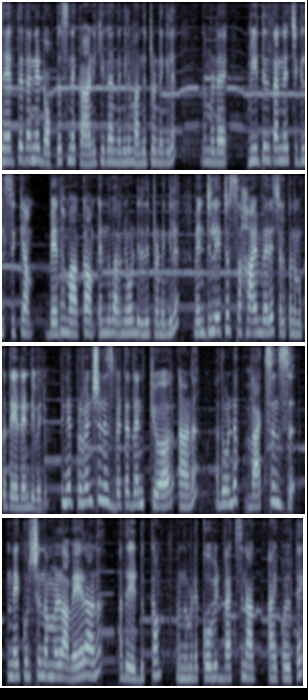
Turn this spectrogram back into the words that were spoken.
നേരത്തെ തന്നെ ഡോക്ടേഴ്സിനെ കാണിക്കുക എന്തെങ്കിലും വന്നിട്ടുണ്ടെങ്കിൽ നമ്മുടെ വീട്ടിൽ തന്നെ ചികിത്സിക്കാം ഭേദമാക്കാം എന്ന് പറഞ്ഞുകൊണ്ടിരുന്നിട്ടുണ്ടെങ്കിൽ വെന്റിലേറ്റർ സഹായം വരെ ചിലപ്പോൾ നമുക്ക് തേടേണ്ടി വരും. പിന്നെ prevention is better than cure ആണ്. അതുകൊണ്ട് വാക്സിൻസിനെ കുറിച്ച് നമ്മൾ അവെയറാണ് അത് എടുക്കാം നമ്മുടെ കോവിഡ് വാക്സിൻ ആയിക്കൊള്ളട്ടെ.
